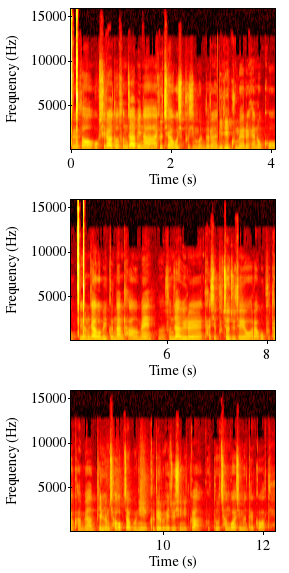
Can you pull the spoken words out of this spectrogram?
그래서 혹시라도 손잡이나 교체하고 싶으신 분들은 미리 구매를 해놓고 필름 작업이 끝난 다음에 어, 손잡이를 다시 붙여주세요 라고 부탁하면 필름 작업자분이 그대로 해주시니까 그것도 참고하시면 될 것 같아요.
